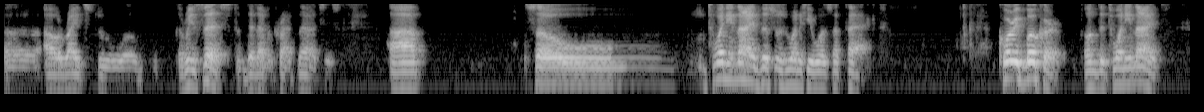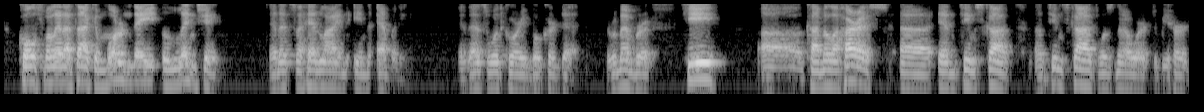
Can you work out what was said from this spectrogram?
uh our rights to uh, resist the Democrat Nazis. Uh, so 29th, this was when he was attacked. Cory Booker on the 29th calls Smollett attack a modern day lynching. And that's a headline in Ebony. And that's what Cory Booker did. Remember, he, uh, Kamala Harris, uh, and Tim Scott. Uh, Tim Scott was nowhere to be heard.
